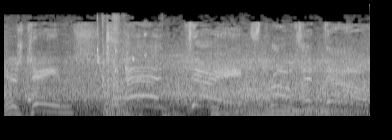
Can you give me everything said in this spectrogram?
Here's James. And James throws it down.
